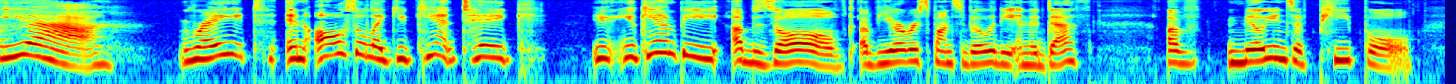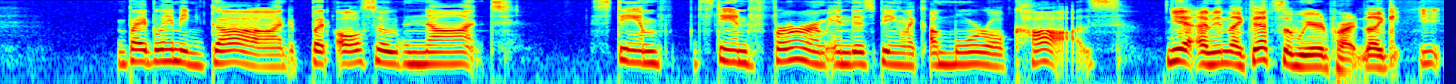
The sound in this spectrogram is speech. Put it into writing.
Yeah. Right? And also like you can't take you, you can't be absolved of your responsibility in the death of millions of people by blaming God, but also not stand stand firm in this being like a moral cause. Yeah, I mean, like that's the weird part. Like he,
